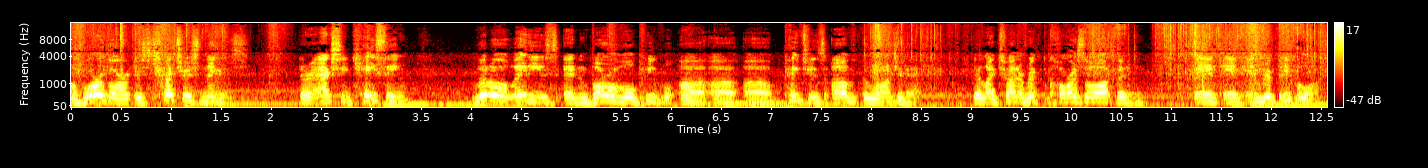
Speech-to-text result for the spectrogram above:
A Beauregard is treacherous niggas that are actually casing little ladies and vulnerable people, uh, uh, uh, patrons of the laundromat They're like trying to rip cars off and and, and, and rip people off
